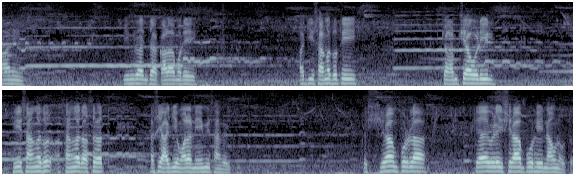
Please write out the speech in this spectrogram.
आणि इंग्रजांच्या काळामध्ये आजी सांगत होती की आमच्या वडील हे सांगत हो सांगत असत अशी आजी मला नेहमी सांगायची. तर श्रीरामपूरला त्यावेळी श्रीरामपूर हे नाव नव्हतं.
